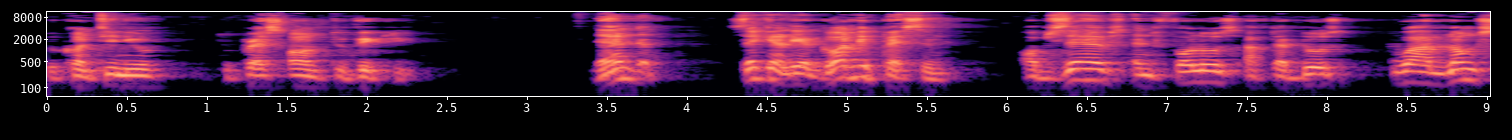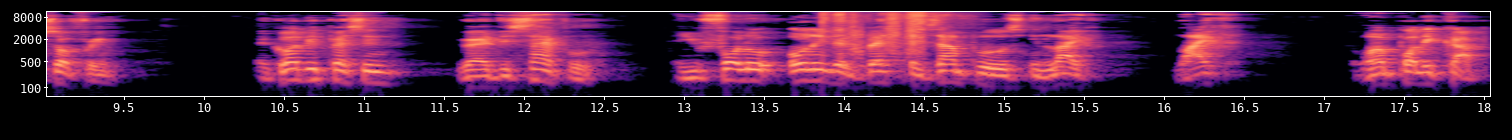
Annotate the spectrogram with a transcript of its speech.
to continue to press on to victory. Then, secondly, a godly person observes and follows after those who are long suffering. A godly person, you are a disciple, and you follow only the best examples in life, like one Polycarp,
